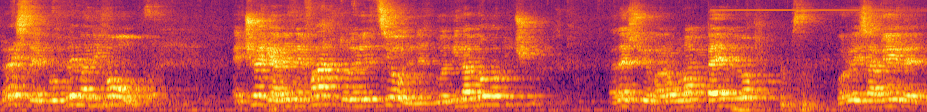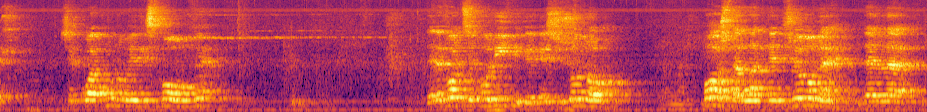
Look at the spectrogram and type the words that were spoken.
Resta il problema di fondo, e cioè che avete fatto le elezioni nel 2012, adesso io farò un appello, vorrei sapere se qualcuno mi risponde, delle forze politiche che si sono poste all'attenzione del,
